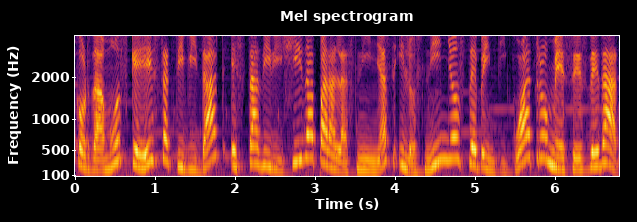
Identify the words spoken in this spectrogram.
Recordamos que esta actividad está dirigida para las niñas y los niños de 24 meses de edad,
